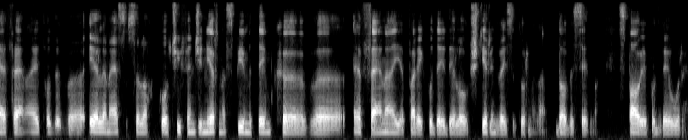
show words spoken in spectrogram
F1 je to, da v ELMS se lahko chief engineer naspi, medtem ko v F1 je pa rekel, da je delal 24 ur na dan, dobesedno. Spal je po dve ure.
